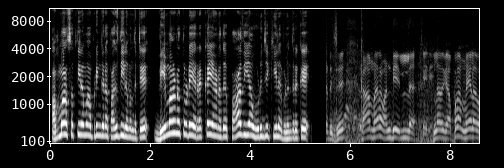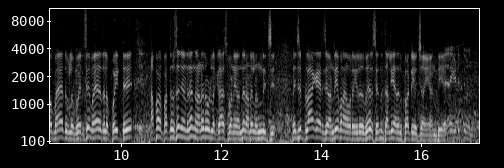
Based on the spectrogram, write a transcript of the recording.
அம்மா சத்திரம் அப்படிங்கிற பகுதியில வந்துட்டு விமானத்துடைய ரெக்கையானது பாதியா ஒடிஞ்சு கீழே விழுந்திருக்கு. அடிச்சு கால் மணி நேரம் வண்டியே இல்லை. இல்லாததுக்கு அப்புறம் மேலே மேகத்துக்குள்ளே போயிடுச்சு மேகத்தில் போயிட்டு அப்புறம் பத்து நிமிஷம் சென்று தான் நடு ரோட்டில் கிராஸ் பண்ணி வந்து நடுவில் நின்றுச்சு நினச்சி பிளாக் ஆயிடுச்சு வண்டி அப்புறம் ஒரு இருபது பேர் சேர்ந்து தள்ளி அந்த நிப்பாட்டி வச்சாங்க வண்டியை. இடிச்சு விழுந்து.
